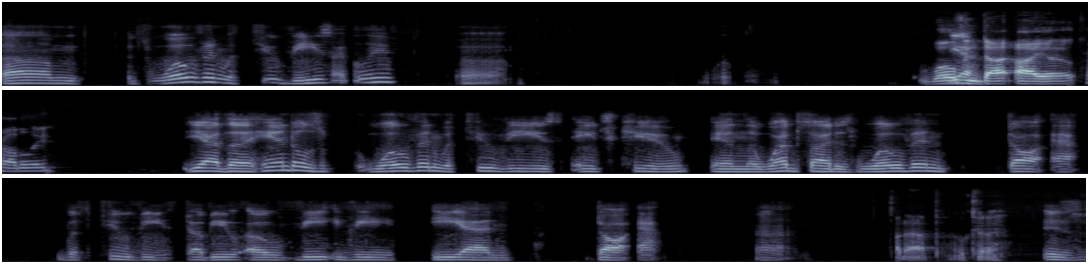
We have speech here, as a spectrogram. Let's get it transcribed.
Um, it's woven with two V's, I believe. Um, Woven.io probably. Yeah, the handle's woven with two V's HQ, and the website is woven dot app with two V's W O V V E N dot app. Uh, Dot app. Okay. is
